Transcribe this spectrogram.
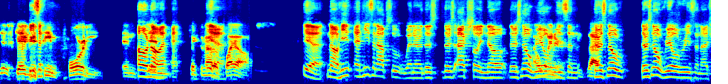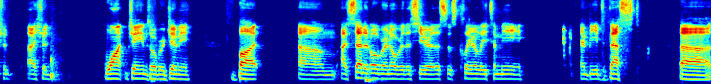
just gave your an- team 40 and, oh no, and kicked them out yeah. of the playoffs. yeah, no, he and he's an absolute winner. There's there's actually no there's no real reason. exactly. There's no there's no real reason I should I should want James over Jimmy. But um I've said it over and over this year. This is clearly to me Embiid's best uh,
